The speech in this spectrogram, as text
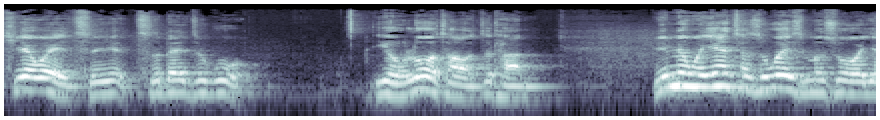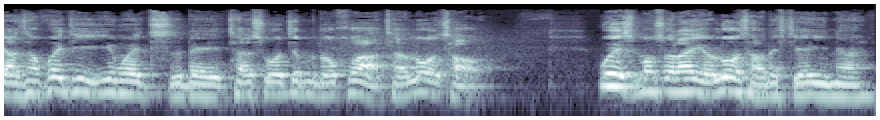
皆为慈慈悲之故，有落草之谈？云门文彦禅师为什么说养伤会稽因为慈悲才说这么多话才落草？为什么说他有落草的嫌疑呢？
